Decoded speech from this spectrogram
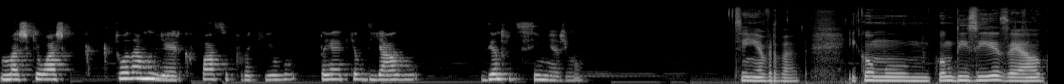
mas que eu acho que toda a mulher que passa por aquilo tem aquele diálogo dentro de si mesma. Sim, é verdade. E como, como dizias, é algo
